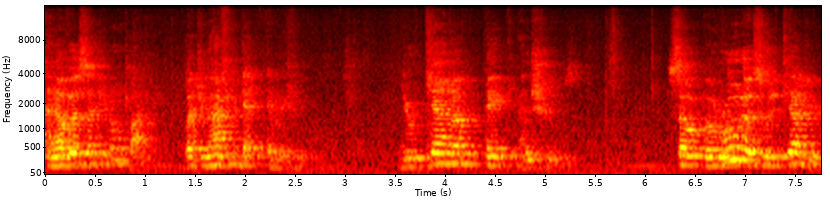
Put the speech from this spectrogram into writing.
and others that you don't like. But you have to get everything. You cannot pick and choose. So the rulers will tell you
